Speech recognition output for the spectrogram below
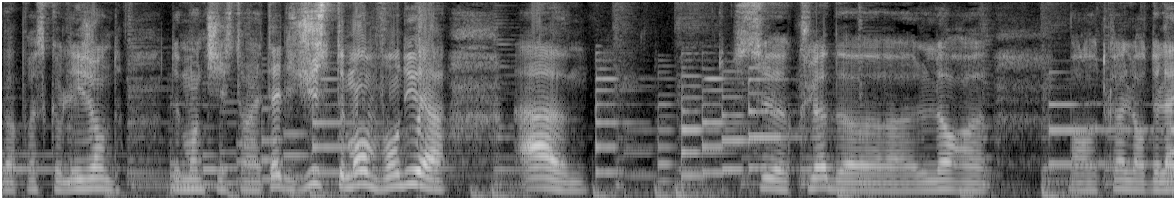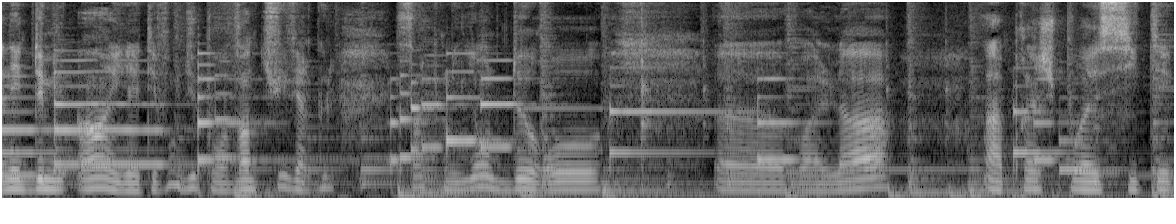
bah, presque légende de Manchester United, justement vendu à, ce club lors, bah, en tout cas lors de l'année 2001. Il a été vendu pour 28,5 millions d'euros. Euh, voilà. Après, je pourrais citer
